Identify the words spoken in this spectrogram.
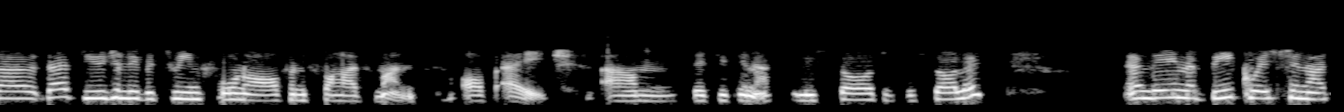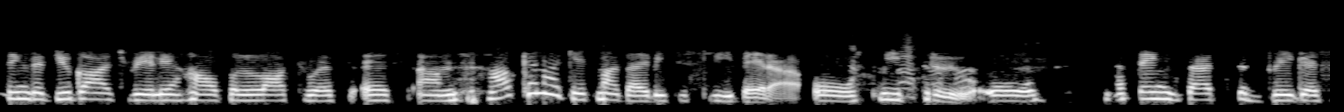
So that's usually between four and a half and five months of age um, that you can actually start with the solids. And then a big question I think that you guys really help a lot with is um, how can I get my baby to sleep better or sleep through or I think that's the biggest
